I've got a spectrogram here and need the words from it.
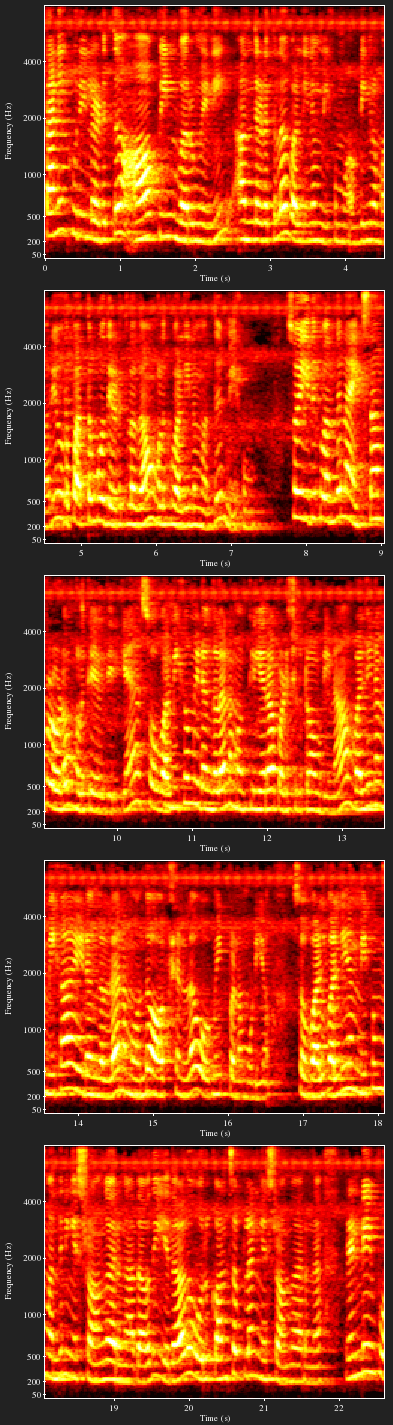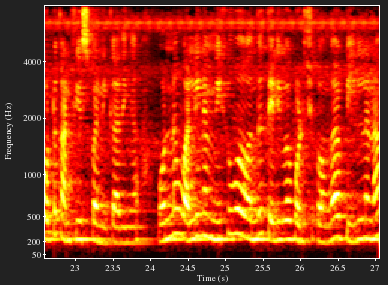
தனி குறியில் எடுத்து ஆ பின் வருமெனில் அந்த இடத்துல வல்லினம் மிகும் அப்படிங்கிற மாதிரி ஒரு பத்தொம்போது இடத்துல தான் உங்களுக்கு வல்லினம் வந்து மிகும். ஸோ இதுக்கு வந்து நான் எக்ஸாம்பிளோட உங்களுக்கு எழுதியிருக்கேன். ஸோ வ மிகும் இடங்களை நம்ம கிளியராக படிச்சுக்கிட்டோம் அப்படின்னா வல்லினம் மிகா இடங்களில் நம்ம வந்து ஆப்ஷனில் ஒமிட் பண்ண முடியும். ஸோ வல் வல்லினம் மிகும் வந்து நீங்கள் ஸ்ட்ராங்காக இருங்க. அதாவது ஏதாவது ஒரு கான்செப்டில் நீங்கள் ஸ்ட்ராங்காக இருங்க. ரெண்டையும் போட்டு கன்ஃபியூஸ் பண்ணிக்காதீங்க. ஒன்று வல்லினம் மிகுவை வந்து தெளிவாக படிச்சுக்கோங்க. அப்படி இல்லைன்னா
